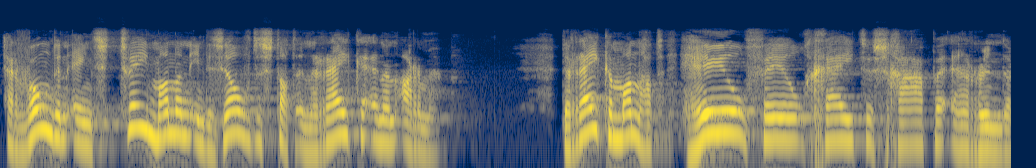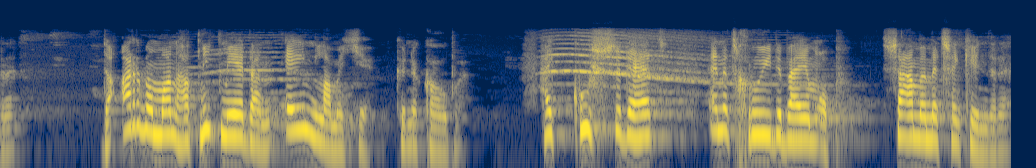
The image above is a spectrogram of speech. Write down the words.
Er woonden eens twee mannen in dezelfde stad, een rijke en een arme. De rijke man had heel veel geiten, schapen en runderen. De arme man had niet meer dan één lammetje kunnen kopen. Hij koesterde het en het groeide bij hem op, samen met zijn kinderen.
